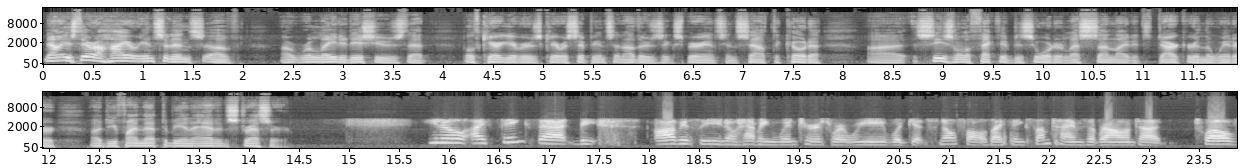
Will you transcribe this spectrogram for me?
Now, is there a higher incidence of uh, related issues that both caregivers, care recipients, and others experience in South Dakota? Uh, seasonal affective disorder, less sunlight, it's darker in the winter. Uh, do you find that to be an added stressor? You know, I think that be, obviously, you know, having winters where we would get snowfalls, I think sometimes around uh, 12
